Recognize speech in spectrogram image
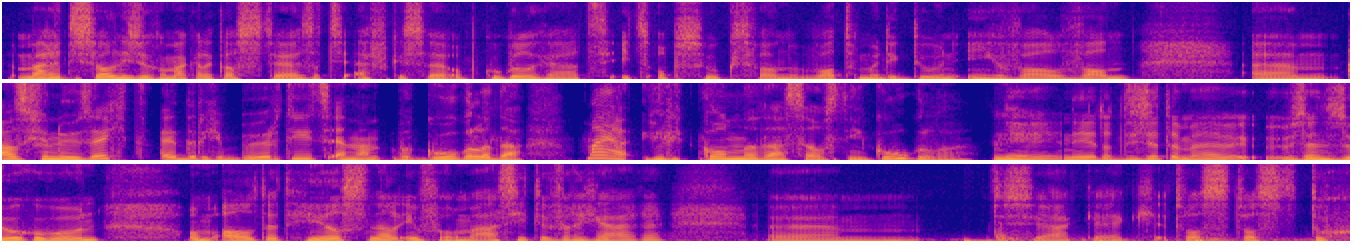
Maar het is wel niet zo gemakkelijk als thuis, dat je even eh, op Google gaat, iets opzoekt van wat moet ik doen in geval van. Ehm, Als je nu zegt, er gebeurt iets en dan we googelen dat. Maar ja, jullie konden dat zelfs niet googelen. Nee, nee, dat is het hem. Hè. We- We zijn zo gewoon om altijd heel snel informatie te vergaren. Ehm, dus ja, kijk, het was, het was toch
